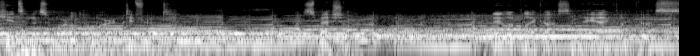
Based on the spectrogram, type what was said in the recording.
kids in this world who are different, special. They look like us and they act like us,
